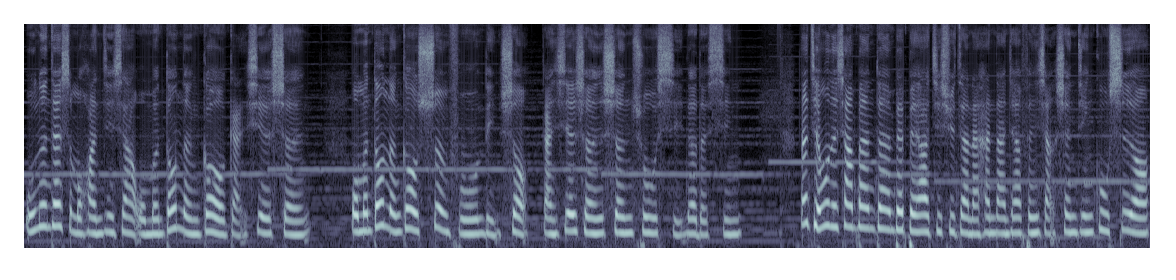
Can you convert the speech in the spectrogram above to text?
无论在什么环境下，我们都能够感谢神，我们都能够顺服领受，感谢神生出喜乐的心。那节目的下半段，贝贝要继续再来和大家分享圣经故事哦，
